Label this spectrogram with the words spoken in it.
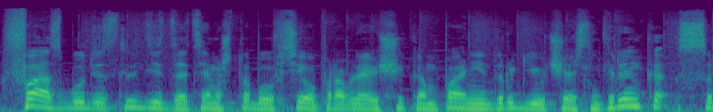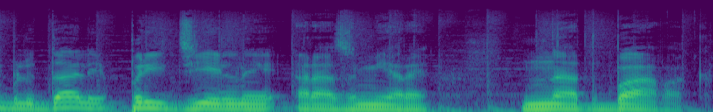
ФАС будет следить за тем, чтобы все управляющие компании и другие участники рынка соблюдали предельные размеры надбавок.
